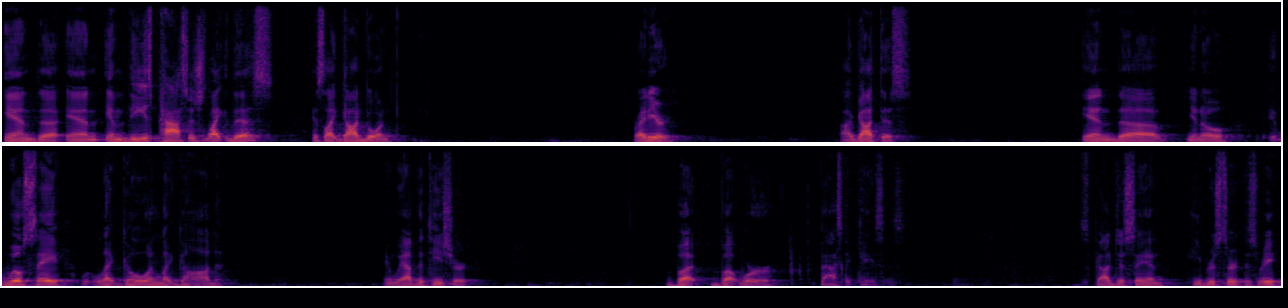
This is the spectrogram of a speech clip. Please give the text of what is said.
And, uh, and in these passages like this, it's like God going, right here, I've got this. And, uh, you know, we'll say, let go and let God. And we have the t shirt. But, but we're basket cases. It's God just saying, Hebrews 13, just read.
